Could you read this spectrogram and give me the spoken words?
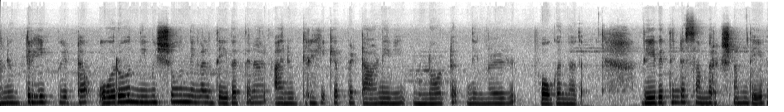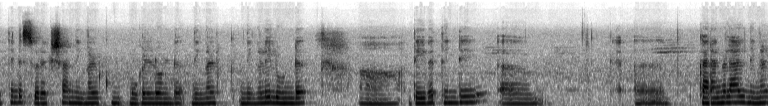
അനുഗ്രഹിക്കപ്പെട്ട ഓരോ നിമിഷവും നിങ്ങൾ ദൈവത്തിനാൽ അനുഗ്രഹിക്കപ്പെട്ടാണ് ഇനി മുന്നോട്ട് നിങ്ങൾ പോകുന്നത്. ദൈവത്തിന്റെ സംരക്ഷണം ദൈവത്തിന്റെ സുരക്ഷ നിങ്ങൾക്ക് മുകളിലുണ്ട് നിങ്ങൾ നിങ്ങളിലുണ്ട്. ദൈവത്തിന്റെ കരങ്ങളാൽ നിങ്ങൾ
